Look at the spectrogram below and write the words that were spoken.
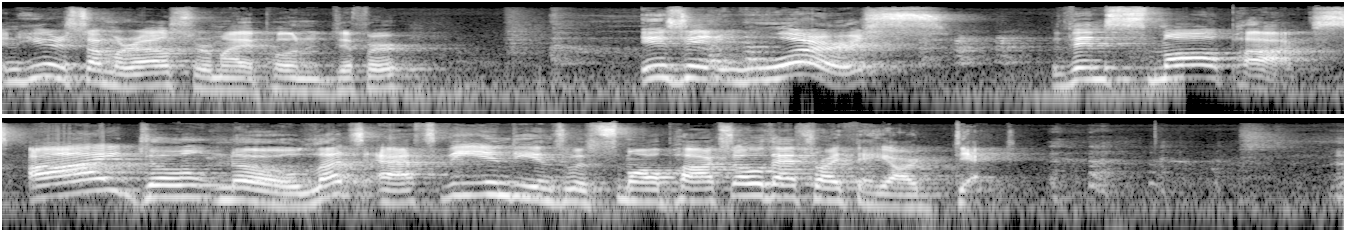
and here's somewhere else where my opponent differ. Is it worse than smallpox? I don't know. Let's ask the Indians with smallpox. Oh, that's right, they are dead.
